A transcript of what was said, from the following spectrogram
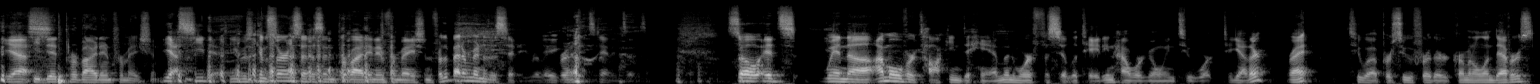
Yeah. yes, He did provide information. Yes, he did. He was a concerned citizen providing information for the betterment of the city, really. Right. Right. Standing citizen. So it's when uh, I'm over talking to him and we're facilitating how we're going to work together, right? To uh, pursue further criminal endeavors.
